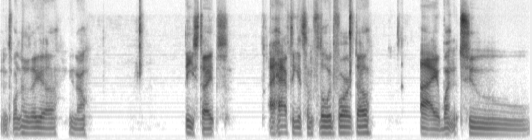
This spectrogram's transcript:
It's one of the, uh, you know, these types. I have to get some fluid for it though. I went to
